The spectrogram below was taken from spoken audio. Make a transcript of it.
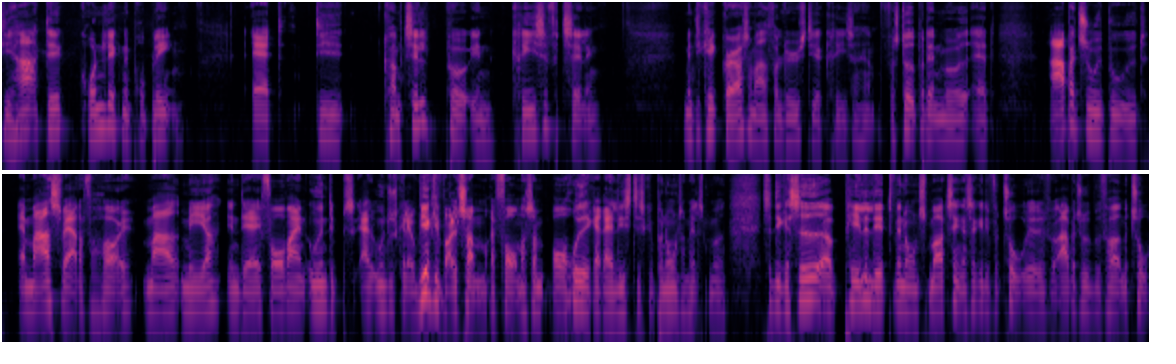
De har det grundlæggende problem, at de kom til på en krisefortælling, men de kan ikke gøre så meget for at løse de her kriser her. Forstået på den måde, at arbejdsudbuddet er meget svært at forhøje meget mere, end det er i forvejen, uden, det, altså, uden du skal lave virkelig voldsomme reformer, som overhovedet ikke er realistiske på nogen som helst måde. Så de kan sidde og pille lidt ved nogle små ting, og så kan de få to øh, arbejdsudbud forhøjet med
